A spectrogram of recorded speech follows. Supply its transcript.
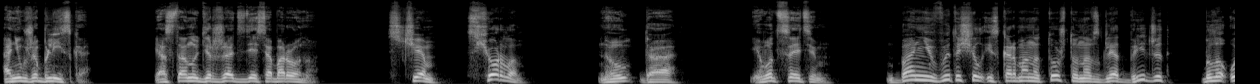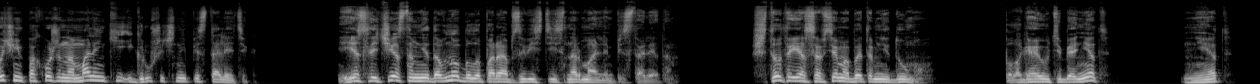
Они уже близко. Я стану держать здесь оборону». «С чем? С Херлом?» «Ну, да. И вот с этим». Банни вытащил из кармана то, что, на взгляд Бриджит, было очень похоже на маленький игрушечный пистолетик. «Если честно, мне давно было пора обзавестись нормальным пистолетом. Что-то я совсем об этом не думал. Полагаю, у тебя нет?» «Нет».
